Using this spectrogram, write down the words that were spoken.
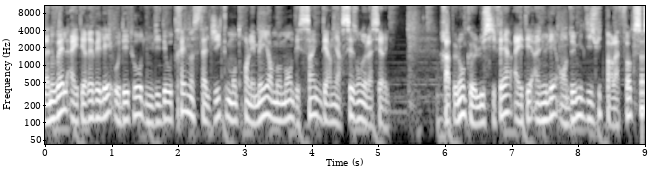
La nouvelle a été révélée au détour d'une vidéo très nostalgique montrant les meilleurs moments des 5 dernières saisons de la série. Rappelons que Lucifer a été annulé en 2018 par la Fox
